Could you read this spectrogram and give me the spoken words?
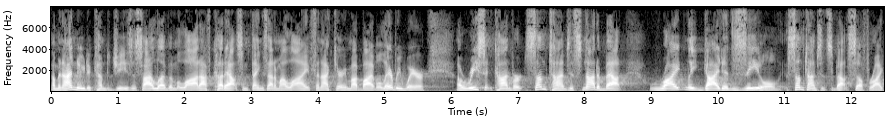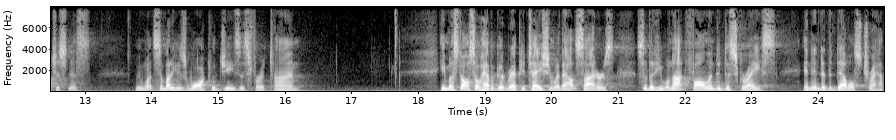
I mean, I knew to come to Jesus. I love him a lot. I've cut out some things out of my life and I carry my Bible everywhere. A recent convert, sometimes it's not about rightly guided zeal, sometimes it's about self righteousness. We want somebody who's walked with Jesus for a time. He must also have a good reputation with outsiders so that he will not fall into disgrace and into the devil's trap.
